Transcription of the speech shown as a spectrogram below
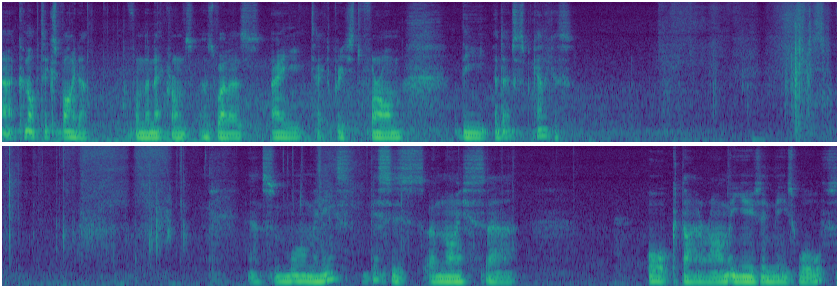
uh, Canoptek Spider from the Necrons as well as a Tech Priest from the Adeptus Mechanicus. And some more minis. This is a nice uh, orc diorama using these wolves.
